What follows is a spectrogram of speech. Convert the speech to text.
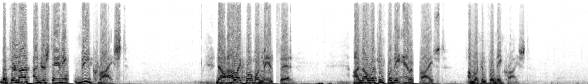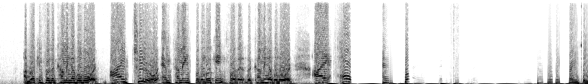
but they're not understanding the Christ. Now, I like what one man said. I'm not looking for the Antichrist. I'm looking for the Christ. I'm looking for the coming of the Lord. I too am coming for the looking for the, the coming of the Lord. I hope and pray crazy,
